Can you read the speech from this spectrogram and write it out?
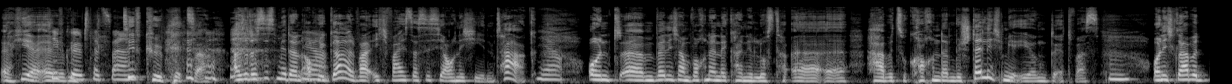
äh hier, äh, Tiefkühlpizza. Tiefkühlpizza. Also das ist mir dann auch ja. egal, weil ich weiß, das ist ja auch nicht jeden Tag. Ja. Und ähm, wenn ich am Wochenende keine Lust äh, äh, habe zu kochen, dann bestelle ich mir irgendetwas. Mhm. Und ich glaube,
